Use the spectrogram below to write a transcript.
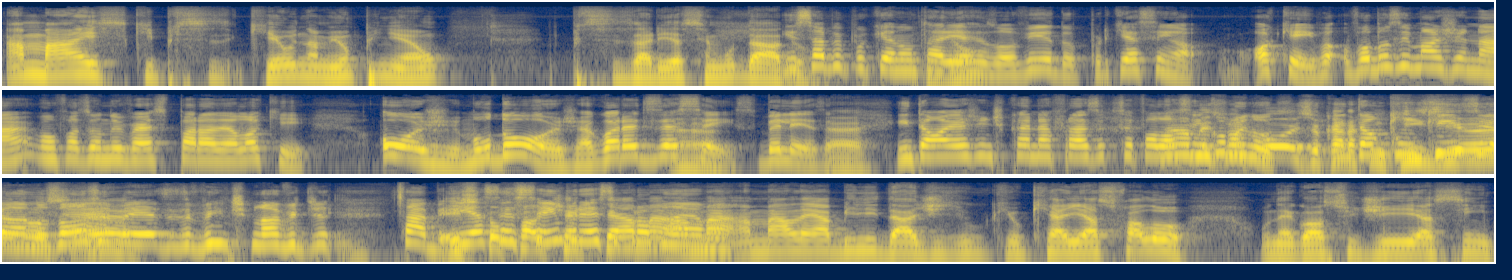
a mais que, precisa, que eu, na minha opinião, precisaria ser mudado. E sabe por que não estaria Entendeu? resolvido? Porque assim, ó, ok, va- vamos imaginar, vamos fazer um universo paralelo aqui. Hoje, mudou hoje, agora é 16, beleza. É. Então aí a gente cai na frase que você falou há Não, a cinco mesma minutos. coisa, o cara então com 15 anos, anos, 11 é. meses e 29 dias, sabe? Isso Ia ser sempre esse a problema. A, ma- a maleabilidade, o que, o que a Yas falou. O negócio de, assim,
